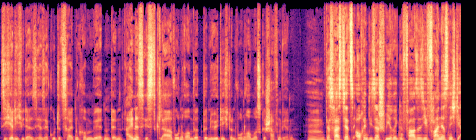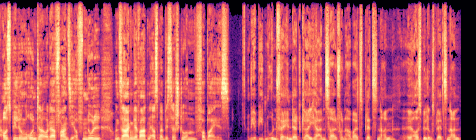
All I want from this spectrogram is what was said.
sicherlich wieder sehr, sehr gute Zeiten kommen werden. Denn eines ist klar, Wohnraum wird benötigt und Wohnraum muss geschaffen werden. Hm, das heißt jetzt auch in dieser schwierigen Phase, Sie fahren jetzt nicht die Ausbildung runter oder fahren Sie auf Null und sagen, wir warten erstmal, bis der Sturm vorbei ist. Wir bieten unverändert gleiche Anzahl von Arbeitsplätzen an, äh, Ausbildungsplätzen an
